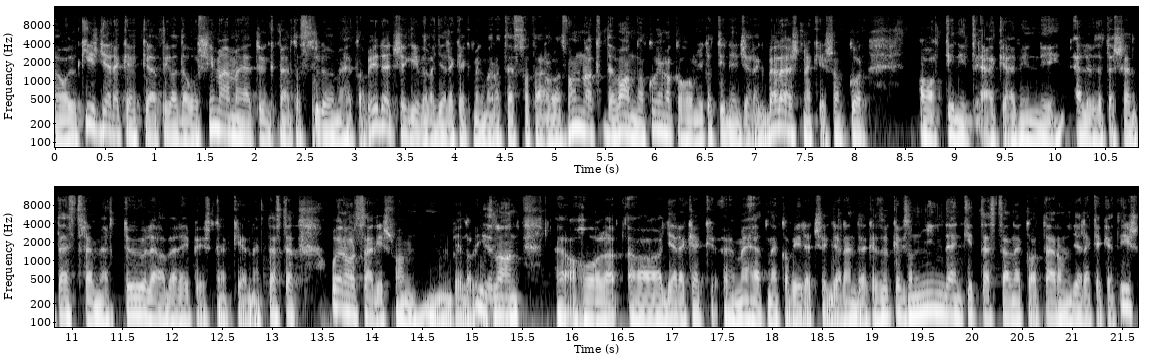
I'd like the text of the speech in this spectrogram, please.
a kisgyerekekkel például simán mehetünk, mert a szülő mehet a védettségével, a gyerekek meg már a teszt határ alatt vannak, de vannak olyanok, ahol mondjuk a tinédzserek beleesnek, és akkor a tinit el kell vinni előzetesen tesztre, mert tőle a belépésnél kérnek tesztet. Olyan ország is van, például Izland, ahol a gyerekek mehetnek a védettséggel rendelkezőkkel, viszont mindenkit tesztelnek a táron a gyerekeket is,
